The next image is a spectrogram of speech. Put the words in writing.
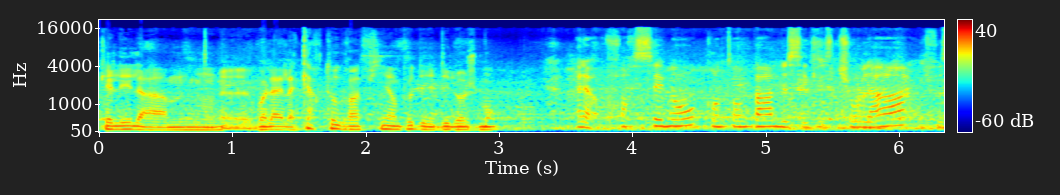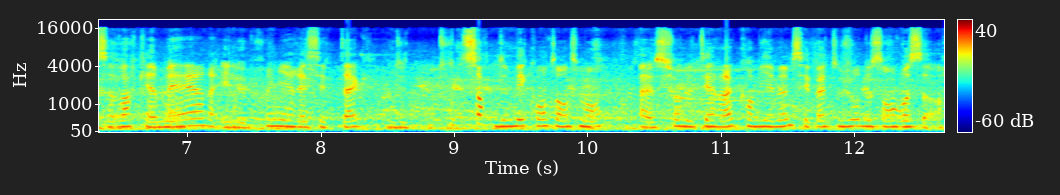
Quelle est la, voilà, la cartographie un peu des logements? Alors forcément, quand on parle de ces questions-là, il faut savoir qu'un maire est le premier réceptacle de toutes sortes de mécontentements euh, sur le terrain, quand bien même c'est pas toujours de son ressort.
